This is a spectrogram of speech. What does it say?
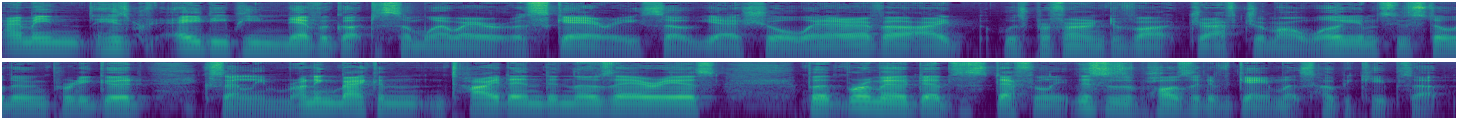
I mean, his ADP never got to somewhere where it was scary. So yeah, sure. Whenever I was preferring to draft Jamaal Williams, who's still doing pretty good, because I lean running back and tight end in those areas. But Romeo Doubs is definitely this is a positive game. Let's hope he keeps up.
